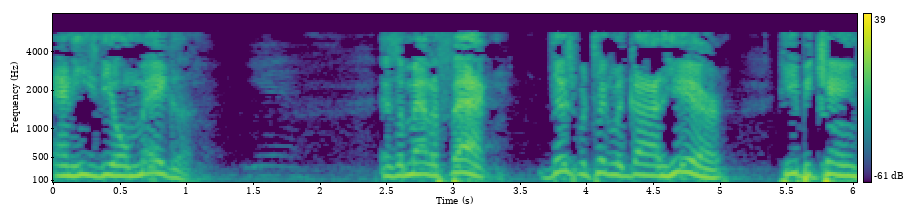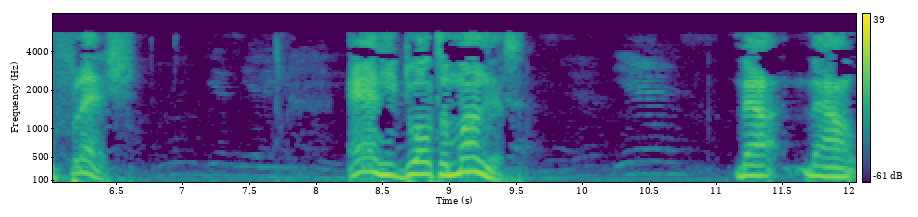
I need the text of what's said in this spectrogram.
and he's the Omega. As a matter of fact, this particular God here, he became flesh. And he dwelt among us. Now, now,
